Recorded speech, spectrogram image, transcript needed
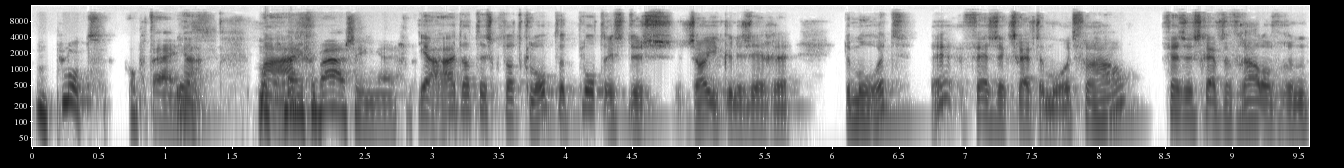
een, plot op het eind. Ja, maar... mijn verbazing eigenlijk. Ja, dat, is, dat klopt. Het plot is dus, zou je kunnen zeggen, de moord. Vezek schrijft een moordverhaal. Vezek schrijft een verhaal over een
